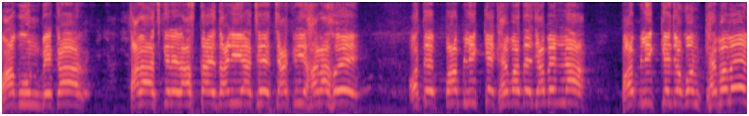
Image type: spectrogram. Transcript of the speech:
মা বোন বেকার তারা আজকের রাস্তায় দাঁড়িয়ে আছে চাকরি হারা হয়ে। অতএব পাবলিককে খেপাতে যাবেন না। পাবলিককে যখন খেপাবেন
